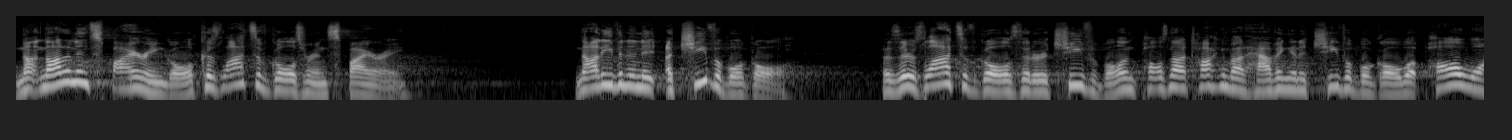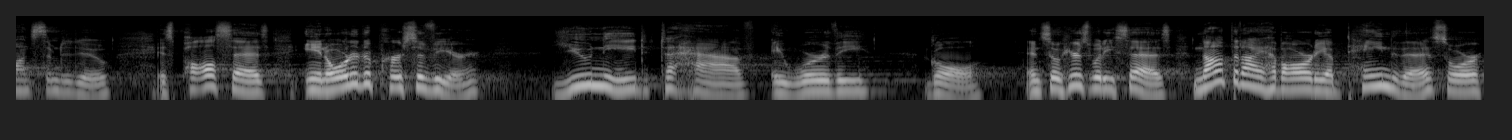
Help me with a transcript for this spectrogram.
not, not an inspiring goal, because lots of goals are inspiring not even an achievable goal. Because there's lots of goals that are achievable, and Paul's not talking about having an achievable goal. What Paul wants them to do is, Paul says, in order to persevere, you need to have a worthy goal. And so here's what he says Not that I have already obtained this or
